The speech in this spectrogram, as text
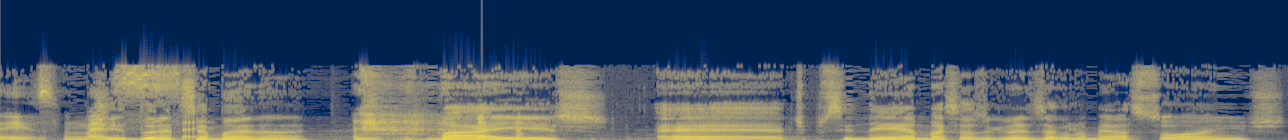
Isso, mas. Di- durante a semana, né? Mas, é, tipo, cinema, essas grandes aglomerações.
